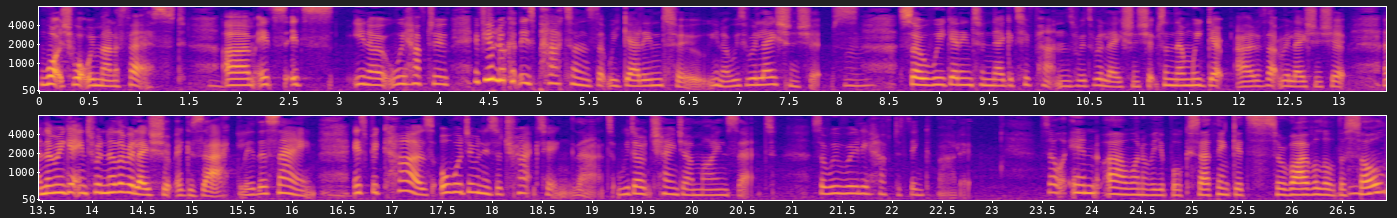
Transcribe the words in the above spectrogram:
watch what we manifest. Um, it's it's you know we have to. If you look at these patterns that we get into, you know, with relationships, so we get into negative patterns with relationships, and then we get out of that relationship, and then we get into another relationship exactly the same. It's because all we're doing is attracting that. We don't change our mindset, so we really have to think about it. So, in uh, one of your books, I think it's Survival of the Soul,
